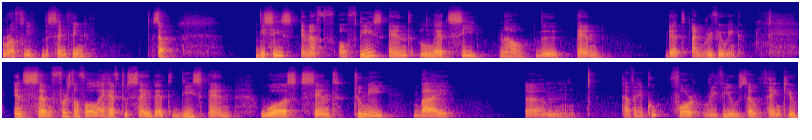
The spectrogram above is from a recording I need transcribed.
roughly the same thing. So, this is enough of this and let's see now the pen that I'm reviewing. And so, first of all, I have to say that this pen was sent to me by um, Kaweco for review, so thank you,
